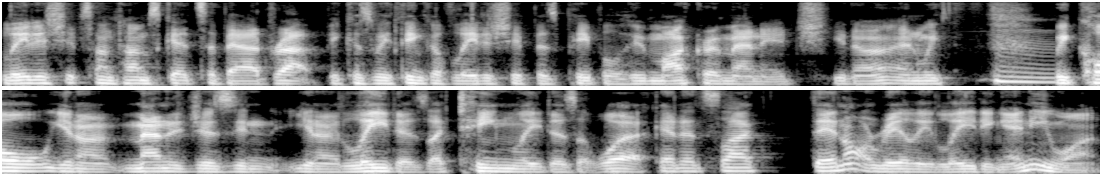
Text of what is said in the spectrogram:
leadership sometimes gets a bad rap because we think of leadership as people who micromanage, you know, and we mm. we call, you know, managers in, you know, leaders like team leaders at work and it's like they're not really leading anyone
